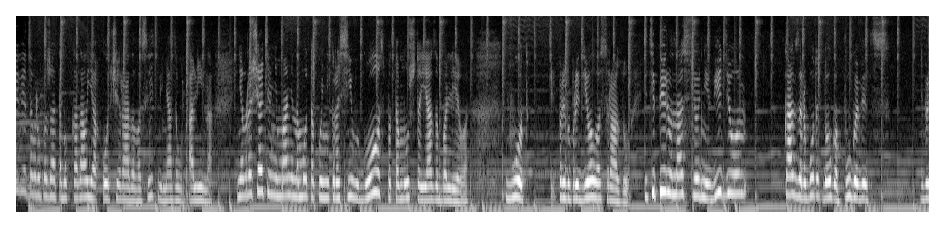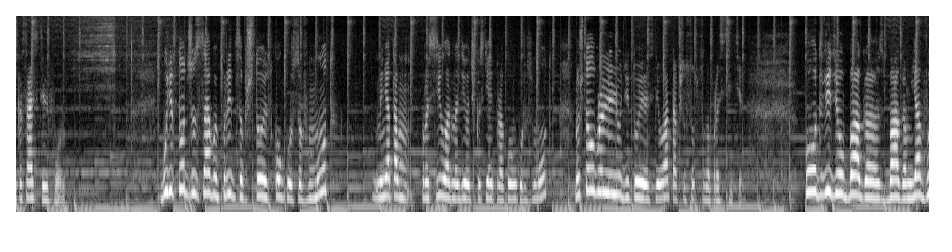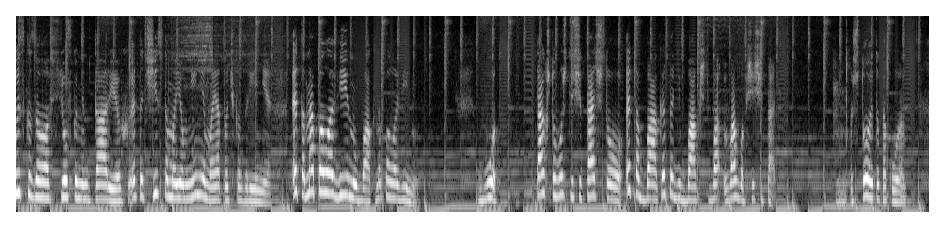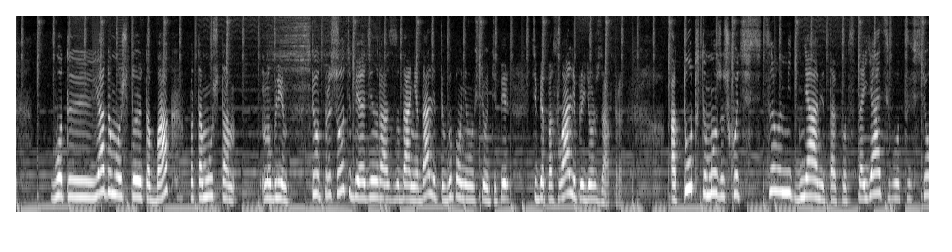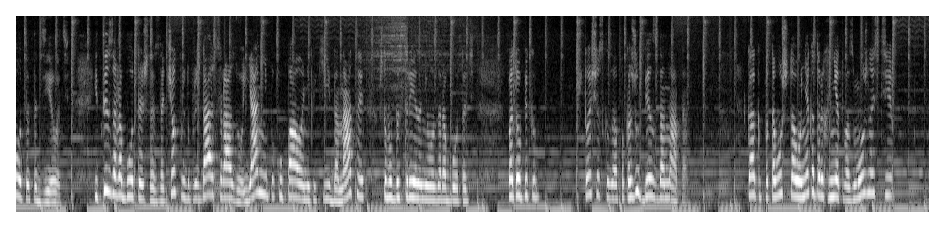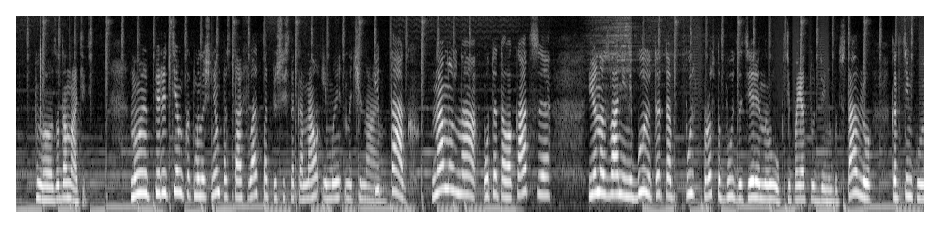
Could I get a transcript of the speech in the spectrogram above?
привет, добро пожаловать на мой канал, я очень рада вас видеть, меня зовут Алина. Не обращайте внимания на мой такой некрасивый голос, потому что я заболела. Вот, предупредила вас сразу. И теперь у нас сегодня видео, как заработать много пуговиц, не прикасаясь к телефону. Будет тот же самый принцип, что из конкурсов мод. Меня там просила одна девочка снять про конкурс мод. Ну что убрали люди, то я сняла, так что, собственно, простите. Под видео бага с багом я высказала все в комментариях. Это чисто мое мнение, моя точка зрения. Это наполовину баг, наполовину. Вот. Так что можете считать, что это баг, это не баг, вам вообще считать. Что это такое? Вот, э, я думаю, что это баг, потому что, ну, блин, ты вот пришел, тебе один раз задание дали, ты выполнил и все, теперь тебе послали, придешь завтра. А тут ты можешь хоть целыми днями так вот стоять, вот и все вот это делать. И ты заработаешь на значок, предупреждаю сразу. Я не покупала никакие донаты, чтобы быстрее на него заработать. Поэтому, что сейчас сказала, покажу без доната как потому что у некоторых нет возможности э, задонатить. Ну и перед тем, как мы начнем, поставь лайк, подпишись на канал, и мы начинаем. Итак, нам нужна вот эта локация. Ее название не будет, это пусть просто будет затерянный лук. Типа я тут где-нибудь ставлю картинку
